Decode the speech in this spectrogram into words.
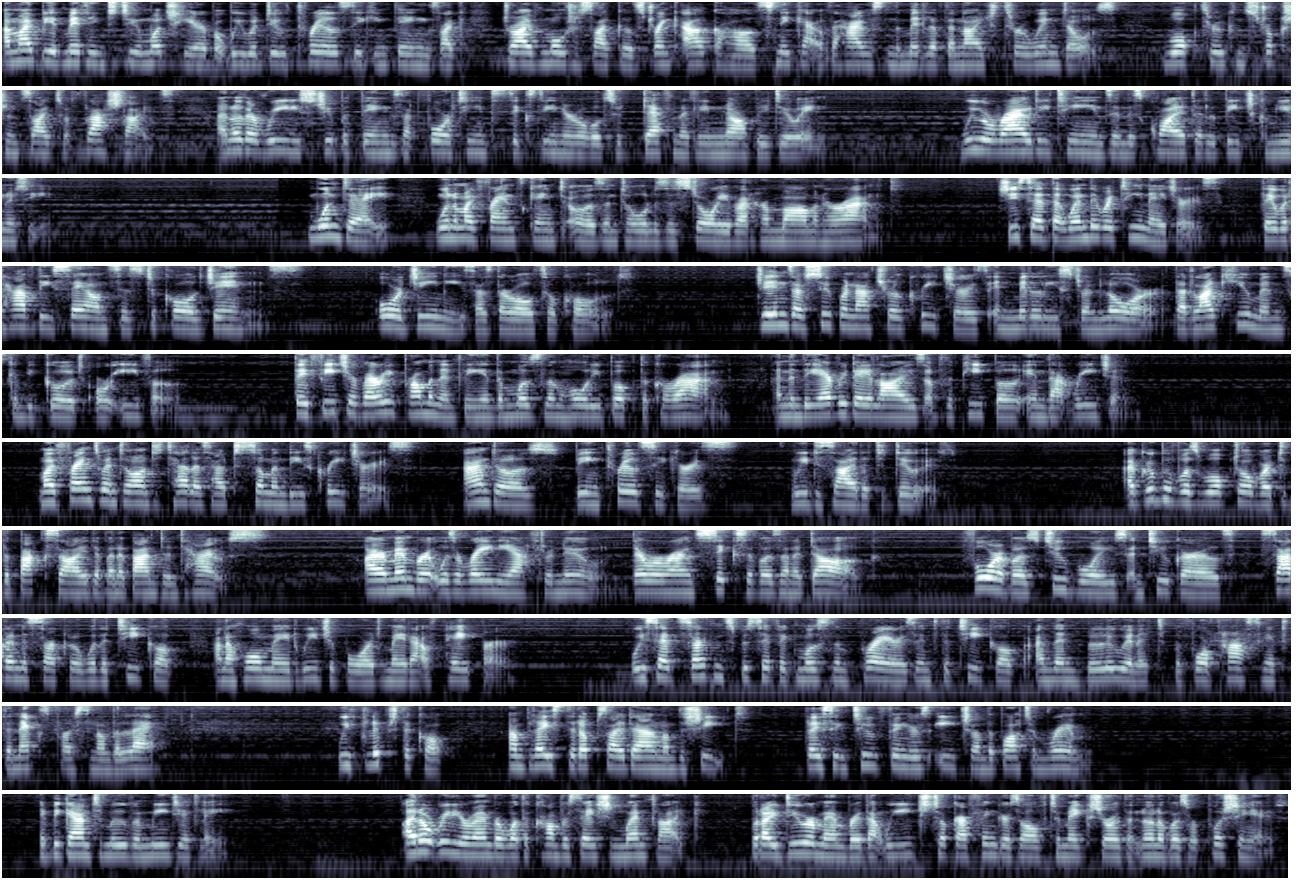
I might be admitting to too much here, but we would do thrill seeking things like drive motorcycles, drink alcohol, sneak out of the house in the middle of the night through windows, walk through construction sites with flashlights, and other really stupid things that 14 to 16 year olds should definitely not be doing. We were rowdy teens in this quiet little beach community. One day, one of my friends came to us and told us a story about her mom and her aunt. She said that when they were teenagers, they would have these seances to call jinns, or genies as they're also called. Jinns are supernatural creatures in Middle Eastern lore that, like humans, can be good or evil. They feature very prominently in the Muslim holy book, the Quran, and in the everyday lives of the people in that region. My friends went on to tell us how to summon these creatures, and us, being thrill seekers, we decided to do it. A group of us walked over to the backside of an abandoned house. I remember it was a rainy afternoon. There were around six of us and a dog. Four of us, two boys and two girls, sat in a circle with a teacup and a homemade Ouija board made out of paper. We said certain specific Muslim prayers into the teacup and then blew in it before passing it to the next person on the left. We flipped the cup and placed it upside down on the sheet, placing two fingers each on the bottom rim. It began to move immediately. I don't really remember what the conversation went like, but I do remember that we each took our fingers off to make sure that none of us were pushing it.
